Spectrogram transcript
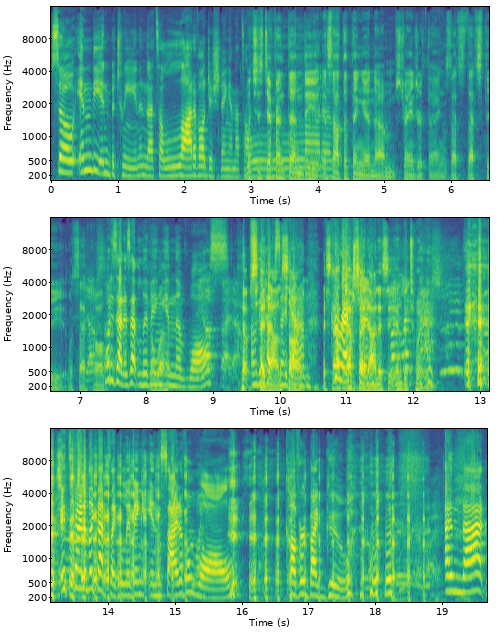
So in the in between, and that's a lot of auditioning, and that's a Which is different than the, lot it's not the thing in um, Stranger Things. That's, that's the, what's that called? What is that? Is that living what? in the walls? upside down. The Oh, the upside down, upside sorry. down. It's not the upside down, it's the in between. It's kind of like that. It's like living inside of a wall, covered by goo. And that,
